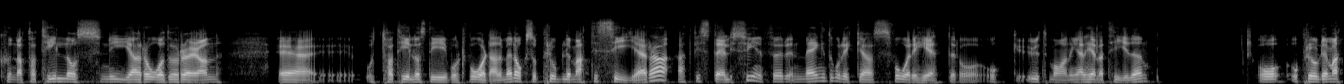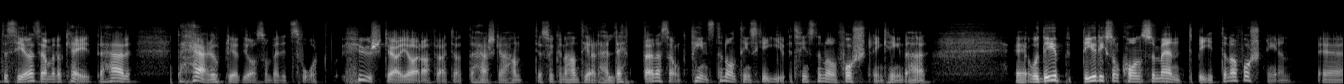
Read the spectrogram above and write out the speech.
kunna ta till oss nya råd och rön eh, Eh, och ta till oss det i vårt vårdande, men också problematisera att vi ställs inför en mängd olika svårigheter och, och utmaningar hela tiden. Och, och problematisera, ja men okej, det här, det här upplevde jag som väldigt svårt. Hur ska jag göra för att jag, det här ska, jag ska kunna hantera det här lättare nästa gång? Finns det någonting skrivet? Finns det någon forskning kring det här? Eh, och det, det är ju liksom konsumentbiten av forskningen. Eh,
